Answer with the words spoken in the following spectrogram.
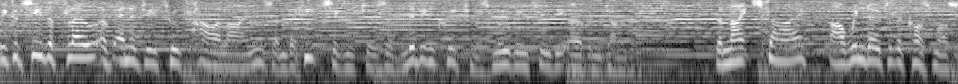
We could see the flow of energy through power lines and the heat signatures of living creatures moving through the urban jungle. The night sky, our window to the cosmos,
